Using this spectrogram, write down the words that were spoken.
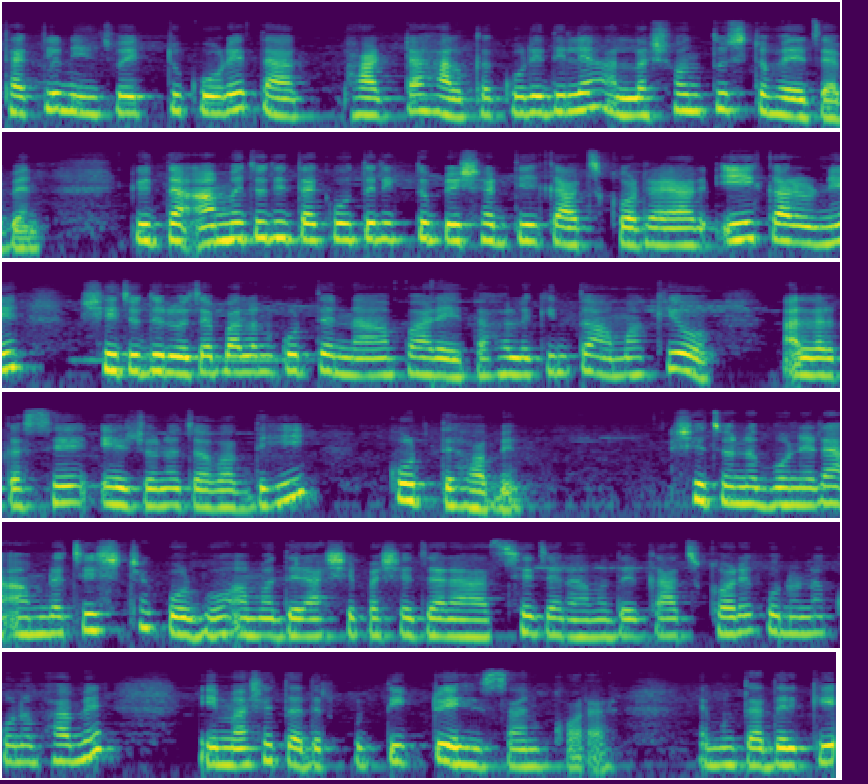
থাকলে নিজেও একটু করে তা ভারটা হালকা করে দিলে আল্লাহ সন্তুষ্ট হয়ে যাবেন। কিন্তু আমি যদি তাকে অতিরিক্ত প্রেশার দিয়ে কাজ করাই আর এই কারণে সে যদি রোজা পালন করতে না পারে, তাহলে কিন্তু আমাকেও আল্লাহর কাছে এর জন্য জবাবদিহি করতে হবে। সেজন্য বোনেরা, আমরা চেষ্টা করব আমাদের আশেপাশে যারা আছে, যারা আমাদের কাজ করে কোনো না কোনোভাবে, এই মাসে তাদের প্রতি একটু এহসান করার এবং তাদেরকে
